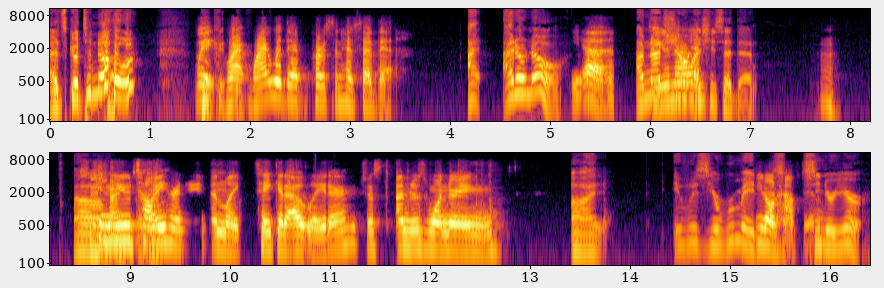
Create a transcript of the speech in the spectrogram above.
it's good to know. Wait, Becau- why, why would that person have said that? I, I don't know. yeah. I'm not sure why him? she said that. Hmm. Um, Can you to, tell me her name and like take it out later? Just I'm just wondering. Uh, it was your roommate. You don't have to. Senior year.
